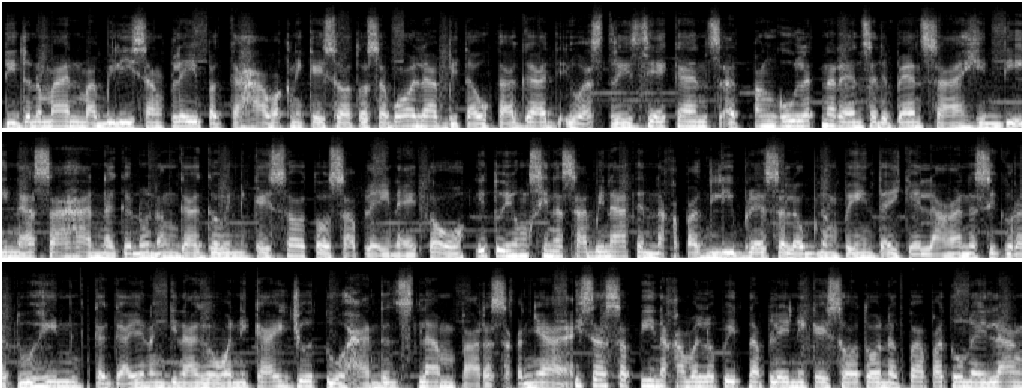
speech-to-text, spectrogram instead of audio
Dito naman mabilis ang play pagkahawak ni Kai Soto sa bola, bitaw kaagad, iwas 3 seconds at panggulat na rin sa depensa, hindi inaasahan na ganun ang gagawin ni Kai Soto sa play na ito. Ito yung sinasabi natin na kapag libre sa loob ng paint ay kailangan na siguraduhin kagaya ng ginagawa ni Kaiju two-handed slam para sa kanya. Isa sa pinakamalupit na play ni Kai Soto nagpapatunay lang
